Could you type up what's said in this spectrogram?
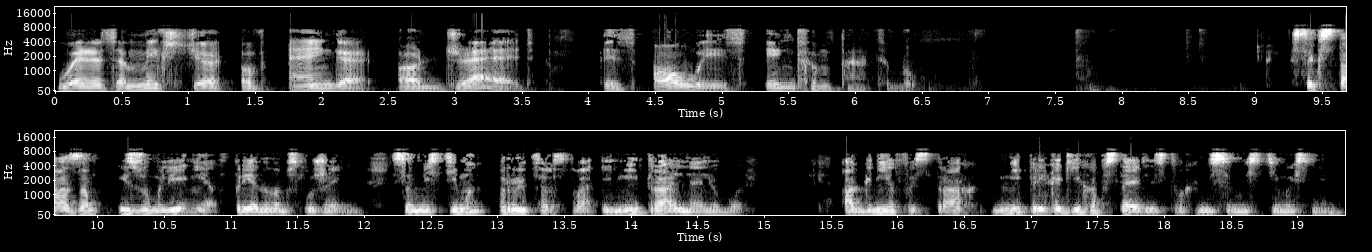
whereas a mixture of anger or dread is always incompatible. С экстазом изумления в преданном служении совместимы рыцарство и нейтральная любовь а гнев и страх ни при каких обстоятельствах не совместимы с ним.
